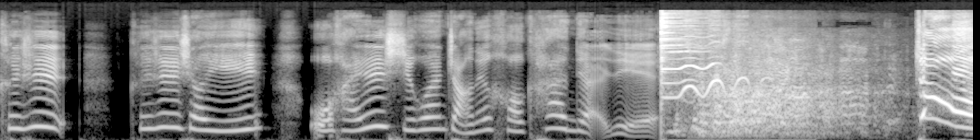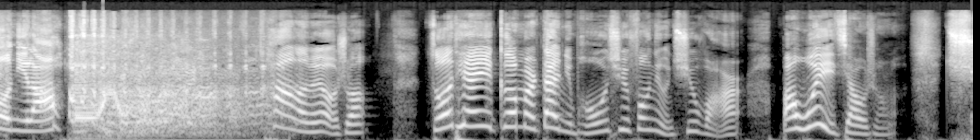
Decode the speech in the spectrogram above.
可是，可是小姨，我还是喜欢长得好看点的。”照你了！胖了没有？说昨天一哥们儿带女朋友去风景区玩，把我也叫上了。去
